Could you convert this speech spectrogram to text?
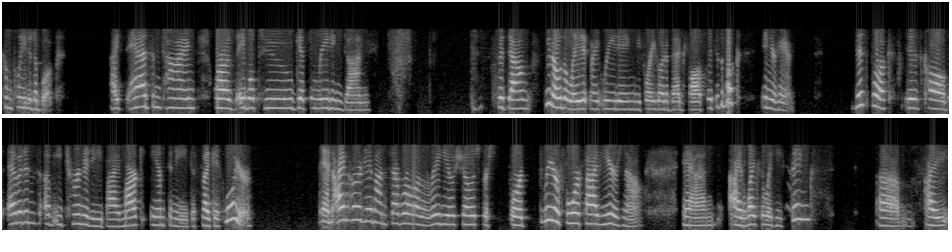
completed a book. I had some time where I was able to get some reading done. Sit down, you know, the late at night reading before you go to bed, fall asleep with a book in your hand. This book is called Evidence of Eternity by Mark Anthony, the psychic lawyer. And I've heard him on several other radio shows for for three or four or five years now. And I like the way he thinks. Um, I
